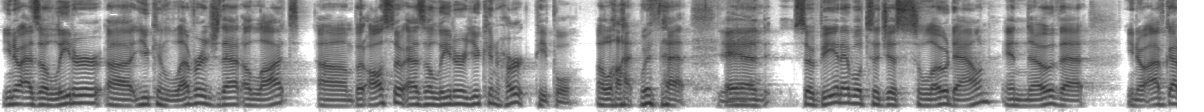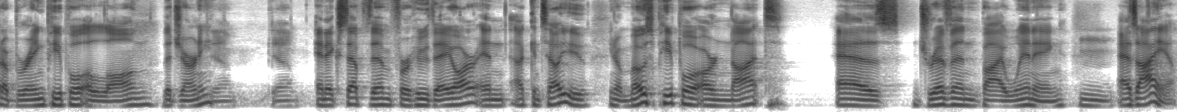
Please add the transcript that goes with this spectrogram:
you know, as a leader, uh, you can leverage that a lot, um, but also as a leader, you can hurt people a lot with that. Yeah. And so being able to just slow down and know that you know I've got to bring people along the journey. Yeah yeah. and accept them for who they are. And I can tell you, you know, most people are not as driven by winning hmm. as I am.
